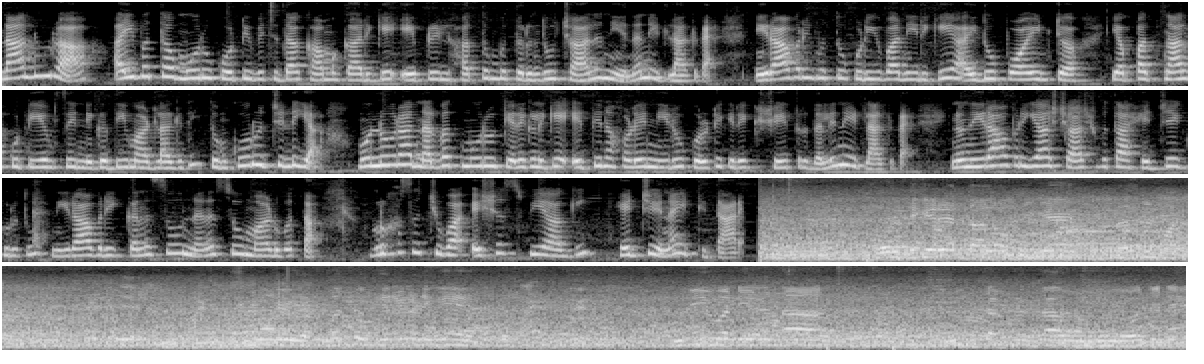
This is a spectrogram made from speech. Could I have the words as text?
ನಾನ್ನೂರ ಐವತ್ತ ಮೂರು ಕೋಟಿ ವೆಚ್ಚದ ಕಾಮಗಾರಿಗೆ ಏಪ್ರಿಲ್ ಹತ್ತೊಂಬತ್ತರಂದು ಚಾಲನೆಯನ್ನು ನೀಡಲಾಗಿದೆ. ನೀರಾವರಿ ಮತ್ತು ಕುಡಿಯುವ ನೀರಿಗೆ ಐದು ಪಾಯಿಂಟ್ ಎಪ್ಪತ್ನಾಲ್ಕು ಟಿಎಂಸಿ ನಿಗದಿ ಮಾಡಲಾಗಿದೆ. ತುಮಕೂರು ಜಿಲ್ಲೆಯ ಮುನ್ನೂರ ನಲವತ್ಮೂರು ಕೆರೆಗಳಿಗೆ ಎತ್ತಿನಹೊಳೆ ನೀರು ಕೊರಟಗೆರೆ ಕ್ಷೇತ್ರದಲ್ಲಿ ನೀಡಲಾಗಿದೆ. ಇನ್ನು ನೀರಾವರಿಯ ಶಾಶ್ವತ ಹೆಜ್ಜೆ ಗುರುತು, ನೀರಾವರಿ ಕನಸು ನನಸು ಮಾಡುವತ್ತ ಗೃಹ ಸಚಿವ ಯಶಸ್ವಿಯಾಗಿ ಹೆಜ್ಜೆಯನ್ನು ಇಟ್ಟಿದ್ದಾರೆ. ಕೆರೆಗಳಿಗೆ ಕುಡಿಯುವ ನೀರನ್ನು ನೀಡ್ತಕ್ಕಂಥ ಒಂದು ಯೋಜನೆ.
